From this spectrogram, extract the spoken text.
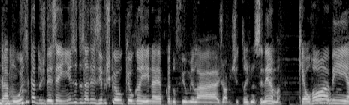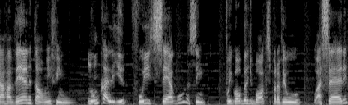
Da música, dos desenhos e dos adesivos que eu, que eu ganhei na época do filme lá, Jovens Titãs no cinema, que é o Robin, uhum. a Ravena e tal, enfim. Nunca li, fui cego, assim, fui igual o Bird Box pra ver o, a série.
